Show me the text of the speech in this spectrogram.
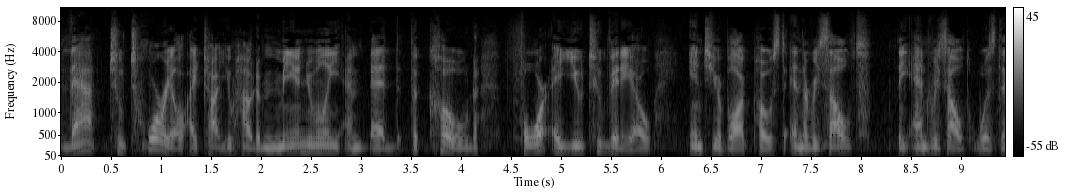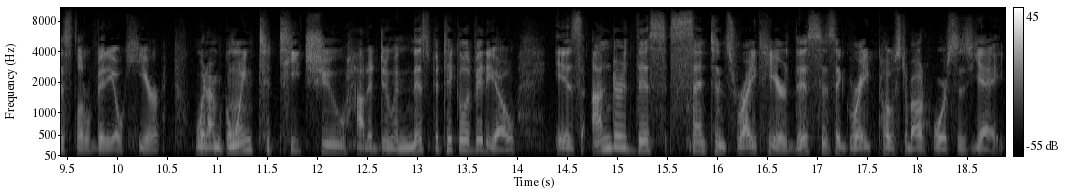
that tutorial I taught you how to manually embed the code for a YouTube video into your blog post and the result the end result was this little video here. What I'm going to teach you how to do in this particular video is under this sentence right here. This is a great post about horses, yay.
